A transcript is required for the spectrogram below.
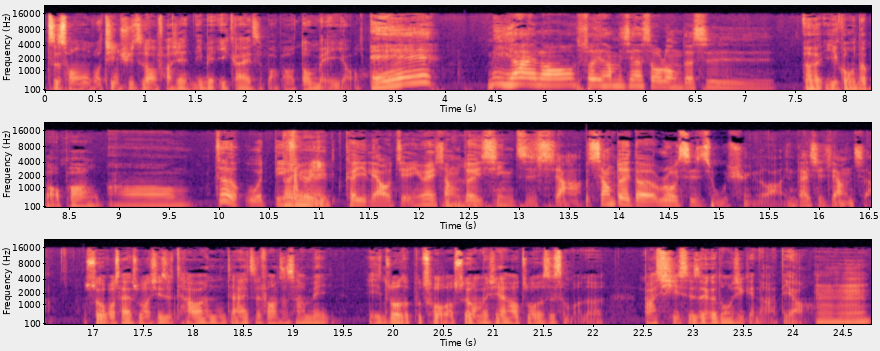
自从我进去之后，发现里面一个艾滋宝宝都没有，哎、欸，厉害喽！所以他们现在收容的是呃，移工的宝宝哦。Uh 这我的确可以了解，因为相对性之下，嗯、相对的弱势族群啦，应该是这样讲。所以我才说，其实台湾在艾滋防治上面已经做得不错，所以我们现在要做的是什么呢？把歧视这个东西给拿掉。嗯哼，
